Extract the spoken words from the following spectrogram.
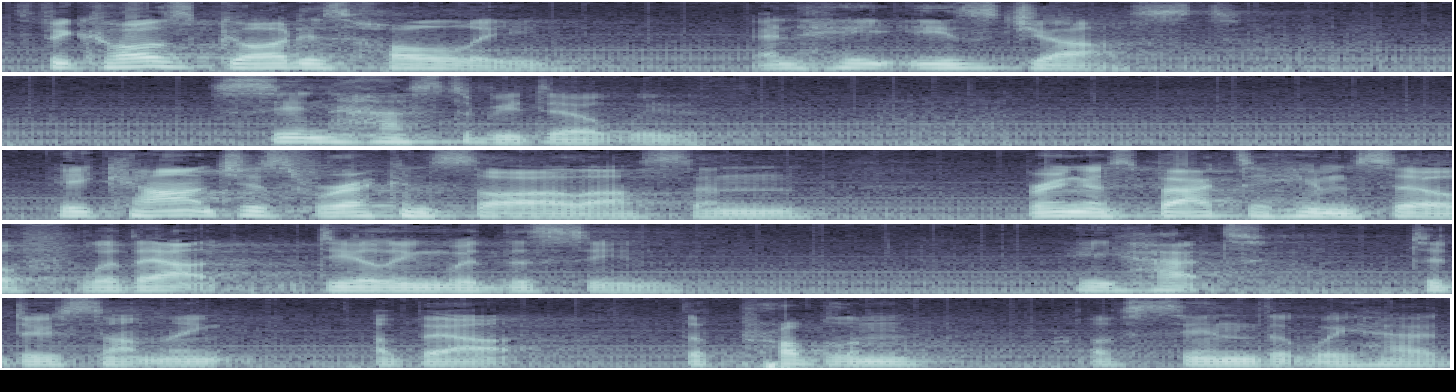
It's because God is holy and He is just. Sin has to be dealt with. He can't just reconcile us and bring us back to Himself without dealing with the sin. He had to do something about the problem of sin that we had.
